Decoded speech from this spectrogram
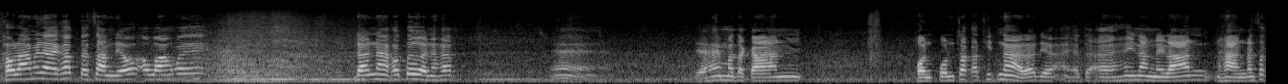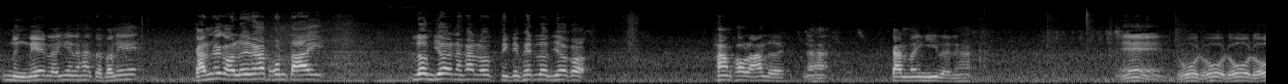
เข้าร้านไม่ได้ครับ แต่สั่งเดี๋ยวเอาวางไว้ ด้านหน้าเคาน์เตอร์นะครับเดี๋ยวให้มาตรการผ่อนปลนสักอาทิตย์หน้าแล้ว เดี๋ยวจะให้นั่งในร้านห่างกันสักหนึ่งเมตรอะไรเงี้ยนะฮะแต่ตอนนี้กันไว้ก่อนเลยนะครับคนตายเริ่มเยอะนะครับ เราติดในเพชรเริ่มเยอะก็ ห้ามเข้าร้านเลยนะฮะกันไว้งนี้เลยนะฮะนี่ดูดูดูดู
